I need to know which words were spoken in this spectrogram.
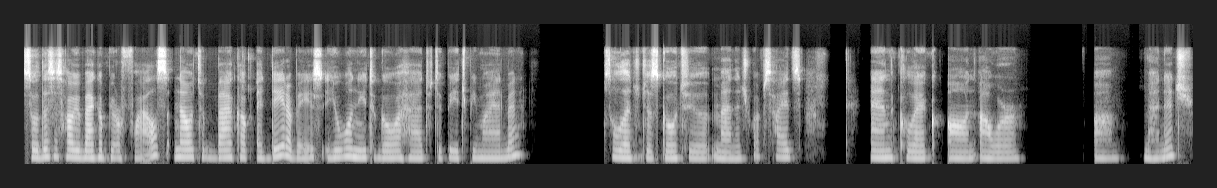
So this is how you back up your files. Now to back up a database, you will need to go ahead to phpMyAdmin. So let's just go to manage websites and click on our um, manage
